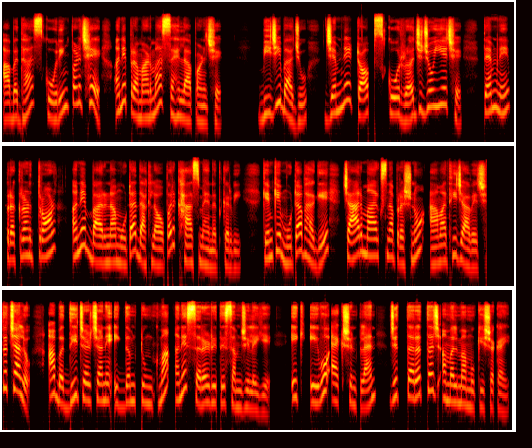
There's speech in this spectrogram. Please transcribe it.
આ બધા સ્કોરિંગ પણ છે અને પ્રમાણમાં સહેલા પણ છે. બીજી બાજુ, જેમને ટોપ સ્કોર જ જોઈએ છે, તેમને પ્રકરણ ત્રણ અને બારના મોટા દાખલાઓ પર ખાસ મહેનત કરવી. કેમ કે મોટાભાગે ચાર માર્ક્સના પ્રશ્નો આમાંથી જ આવે છે. તો ચાલો, આ બધી ચર્ચાને એકદમ ટૂંકમાં અને સરળ રીતે સમજી લઈએ. એક એવો એક્શન પ્લાન જે તરત જ અમલમાં મૂકી શકાય.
